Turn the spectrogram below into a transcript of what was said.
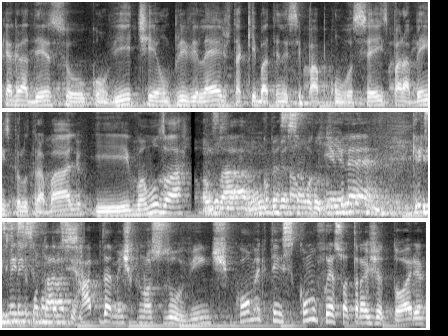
Que agradeço o convite, é um privilégio estar aqui batendo esse papo com vocês. Parabéns pelo trabalho e vamos lá. Vamos lá, vamos conversar um pouquinho, Guilherme. Queria que você contasse rapidamente para os nossos ouvintes como é que tem, como foi a sua trajetória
